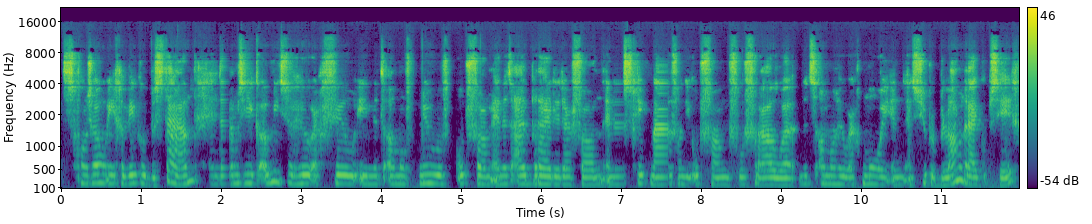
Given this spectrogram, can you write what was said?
is gewoon zo ingewikkeld bestaan. En daarom zie ik ook niet zo heel erg veel in het allemaal nieuwe opvang en het uitbreiden daarvan en het schik maken van die opvang voor vrouwen. Dat is allemaal heel erg mooi en, en super belangrijk op zich.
